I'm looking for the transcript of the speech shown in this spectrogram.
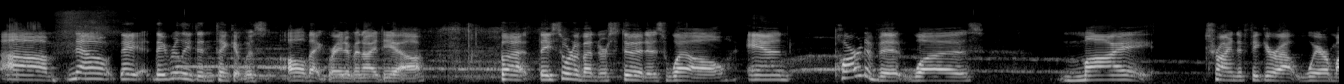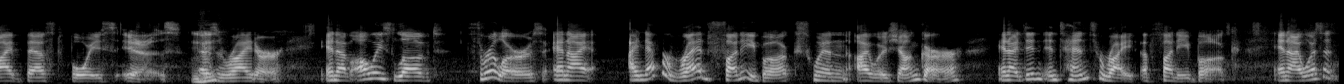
Um, no, they they really didn't think it was all that great of an idea, but they sort of understood as well. And part of it was my trying to figure out where my best voice is mm-hmm. as a writer. And I've always loved thrillers and I I never read funny books when I was younger and I didn't intend to write a funny book. And I wasn't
